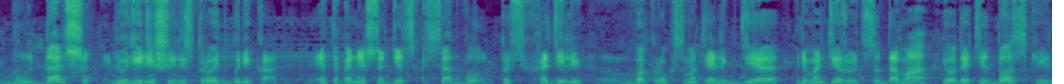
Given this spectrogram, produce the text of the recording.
будет дальше, люди решили строить баррикады. Это, конечно, детский сад был, то есть ходили вокруг, смотрели, где ремонтируются дома, и вот эти доски,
